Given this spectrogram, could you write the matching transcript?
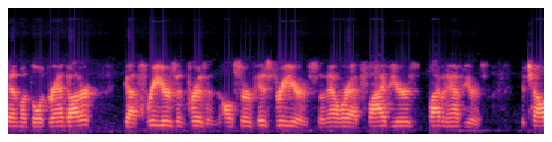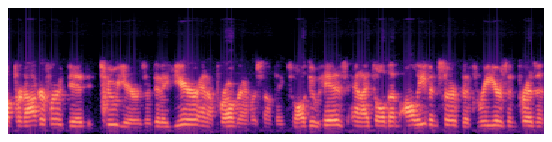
10 month old granddaughter got three years in prison. I'll serve his three years. So now we're at five years, five and a half years. The child pornographer did two years or did a year and a program or something. So I'll do his. And I told them I'll even serve the three years in prison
